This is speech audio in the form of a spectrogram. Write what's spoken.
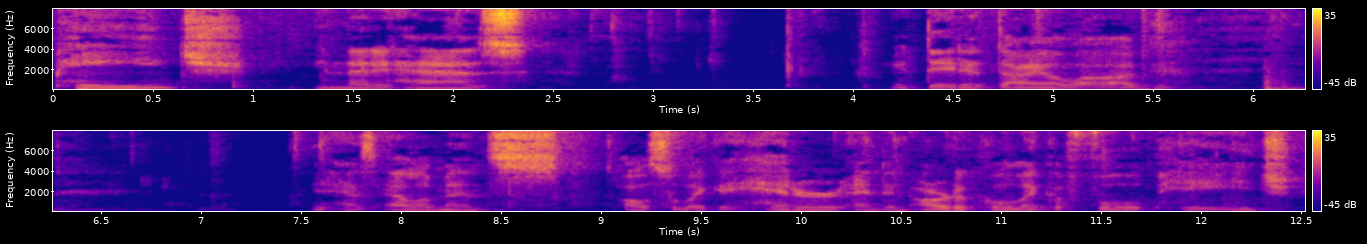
page in that it has a data dialog. It has elements also like a header and an article like a full page.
